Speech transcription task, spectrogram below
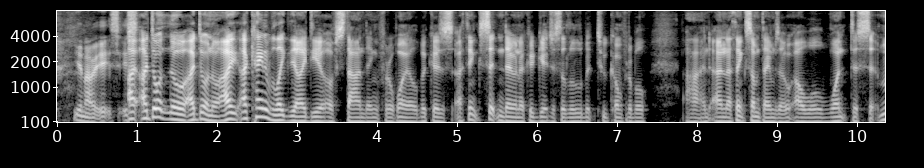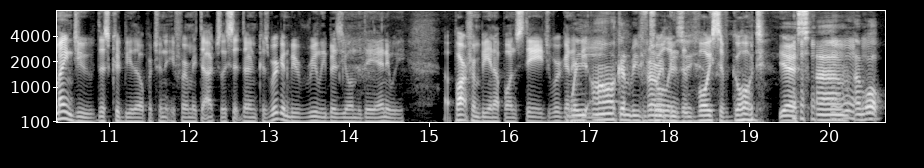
you know, it's, it's I, I don't know. I don't know. I, I kind of like the idea of standing for a while because I think sitting down I could get just a little bit too comfortable. Uh, and, and I think sometimes I, I will want to sit. Mind you, this could be the opportunity for me to actually sit down because we're going to be really busy on the day anyway. Apart from being up on stage, we're going to we be are going to be controlling the voice of God. Yes, um, and what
